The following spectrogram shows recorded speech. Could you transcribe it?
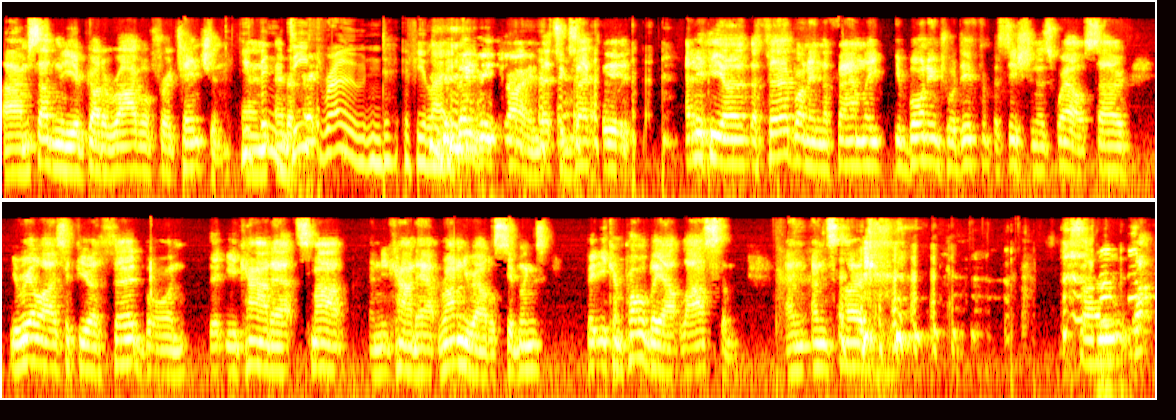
um, suddenly you've got a rival for attention. You've and, been and dethroned, if you like. You've been dethroned. That's exactly it. And if you're the third one in the family, you're born into a different position as well. So you realise if you're a third born that you can't outsmart and you can't outrun your elder siblings, but you can probably outlast them and and so so what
